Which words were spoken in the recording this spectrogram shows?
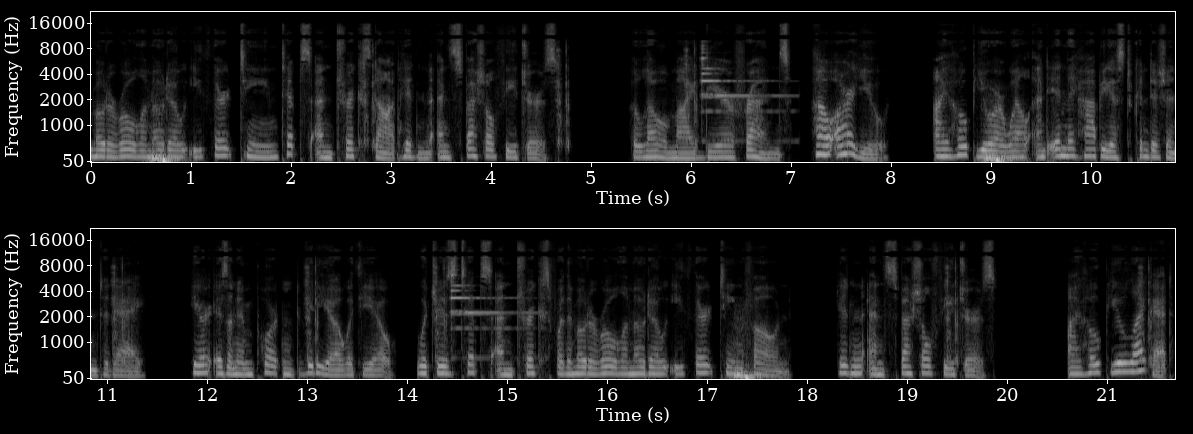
Motorola Moto E13 Tips and Tricks. Hidden and Special Features. Hello, my dear friends, how are you? I hope you are well and in the happiest condition today. Here is an important video with you, which is tips and tricks for the Motorola Moto E13 phone. Hidden and Special Features. I hope you like it,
